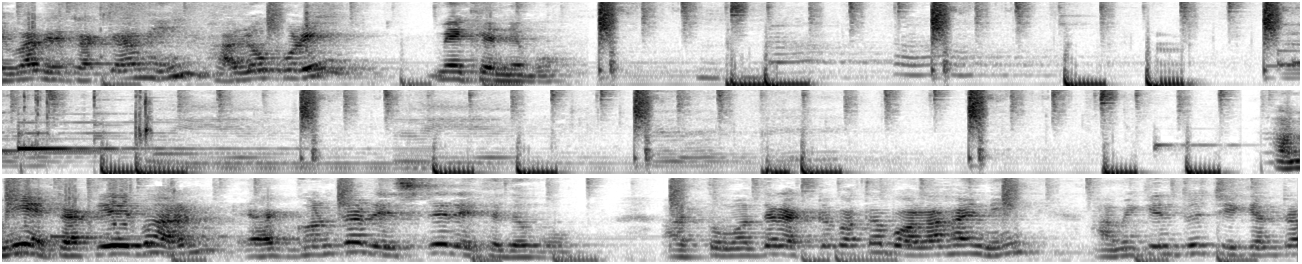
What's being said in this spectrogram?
এবার এটাকে আমি ভালো করে মেখে নেব। আমি এটাকে এবার এক ঘণ্টা রেস্টে রেখে দেব। আর তোমাদের একটা কথা বলা হয়নি, আমি কিন্তু চিকেনটা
